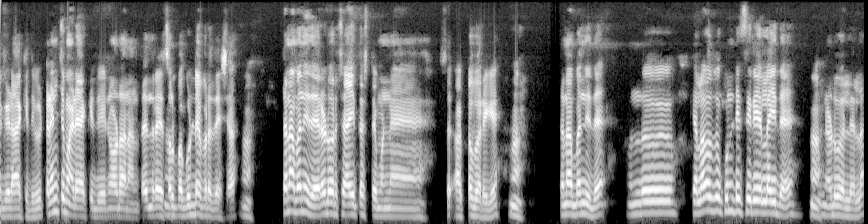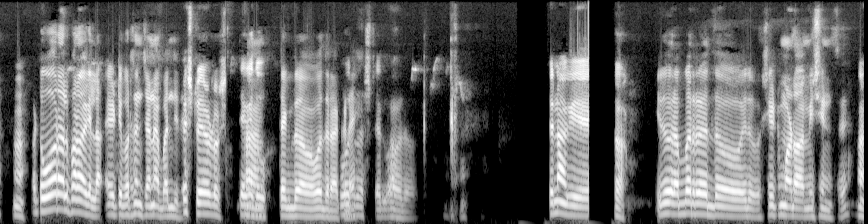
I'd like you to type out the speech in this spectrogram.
ಗಿಡ ಹಾಕಿದ್ವಿ. ಟ್ರೆಂಚ್ ಮಾಡಿ ಹಾಕಿದ್ವಿ ನೋಡೋಣ ಅಂತ. ಅಂದ್ರೆ ಸ್ವಲ್ಪ ಗುಡ್ಡೆ ಪ್ರದೇಶ. ಹ. ಚೆನ್ನಾಗ್ ಬಂದಿದೆ. ಎರಡು ವರ್ಷ ಆಯ್ತಷ್ಟೇ ಮೊನ್ನೆ ಅಕ್ಟೋಬರ್ಗೆ ಹಾ. ಚೆನ್ನಾಗ್ ಬಂದಿದೆ. ಒಂದು ಕೆಲವೊಂದು ಕುಂಟಿ ಸೀರೆ ಎಲ್ಲ ಇದೆ ಹಾ. ನಡುವಲ್ಲೆಲ್ಲ. ಹಾ. ಬಟ್ ಓವರ್ ಆಲ್ ಪರವಾಗಿಲ್ಲ. ಏಯ್ಟಿ ಪರ್ಸೆಂಟ್ ಚೆನ್ನಾಗಿ ಬಂದಿದೆ. ಎಷ್ಟು? ಎರಡು ವರ್ಷ? ತೆಗೆದು? ತೆಗೆದು ಹೋದ್ರ ಆ ಕಡೆ? ಹೋದ್ರಷ್ಟೇ ಅಲ್ವಾ? ಹೌದು ಚೆನ್ನಾಗಿ ಇದು ರಬ್ಬರ್ ಇದು ಶೀಟ್ ಮಾಡೋ ಮಿಷಿನ್ಸ್ ಹಾ.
